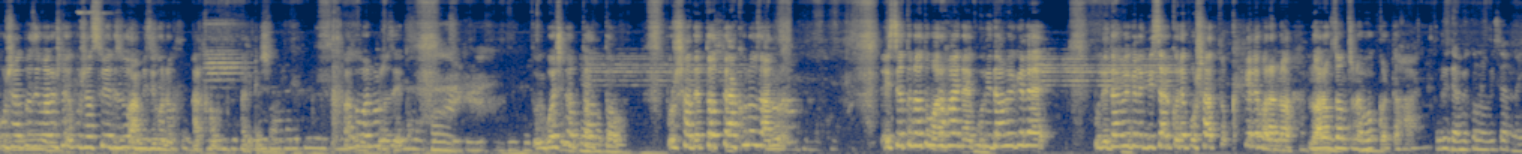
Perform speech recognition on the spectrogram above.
প্রসাদ বুঝি মানুষ না প্রসাদ দিছো আমি জীবনে আর খাব ভগবান বলল যে তুমি বৈষ্ণব তত্ত্ব প্রসাদের তত্ত্ব এখনও জানো না। এই চেতনা তোমার হয় না পুরী ধামে গেলে পুরী ধামে গেলে বিচার করে প্রসাদ খেলে বলা নরক যন্ত্রণা ভোগ করতে হয়। পুরীতে আমি কোনো বিচার নাই।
